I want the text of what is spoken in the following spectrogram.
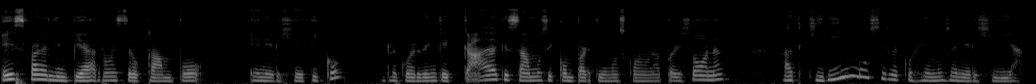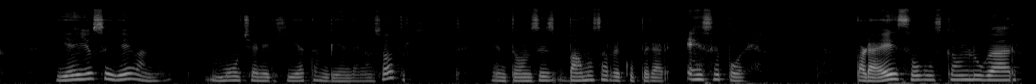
es para limpiar nuestro campo energético Recuerden que cada que estamos y compartimos con una persona, adquirimos y recogemos energía y ellos se llevan mucha energía también de nosotros. Entonces vamos a recuperar ese poder. Para eso busca un lugar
